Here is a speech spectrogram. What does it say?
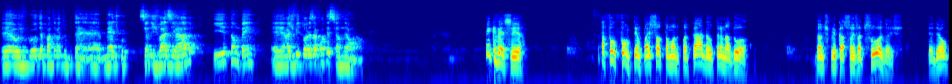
é, o, o, departamento é, médico sendo esvaziado e também é, as vitórias acontecendo, né, Ronaldo? Tem que vencer. Botafogo foi um tempo aí só tomando pancada, o treinador dando explicações absurdas, entendeu?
